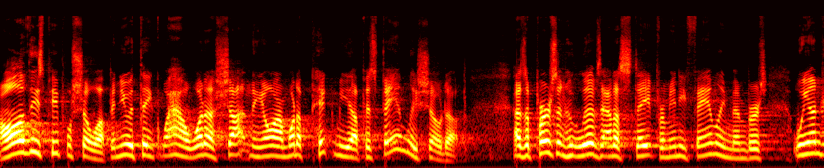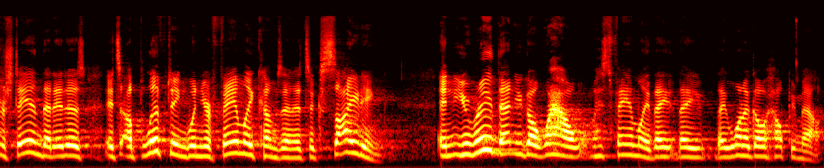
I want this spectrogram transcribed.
all of these people show up, and you would think, wow, what a shot in the arm, what a pick me up. His family showed up. As a person who lives out of state from any family members, we understand that it is it's uplifting when your family comes in. It's exciting. And you read that and you go, wow, his family, they, they, they want to go help him out.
